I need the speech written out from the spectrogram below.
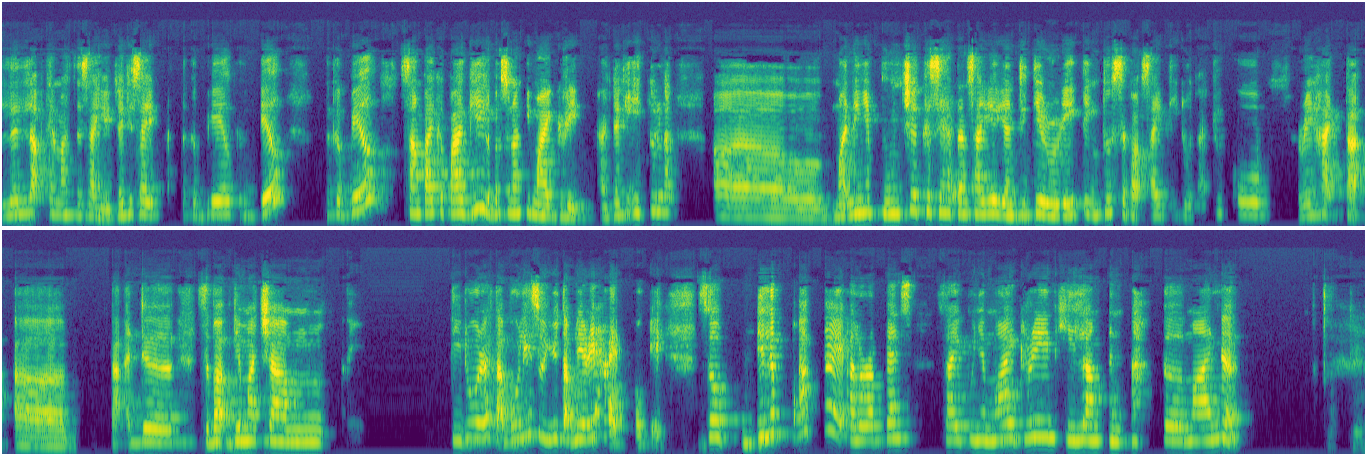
lelapkan mata saya. Jadi saya terkebil-kebil, terkebil sampai ke pagi lepas tu nanti migraine. Ha, jadi itulah uh, maknanya punca kesihatan saya yang deteriorating tu sebab saya tidur tak cukup, rehat tak uh, tak ada sebab dia macam tidur dah tak boleh so you tak boleh rehat. Okay. So bila pakai Alora Pants saya punya migraine hilang entah ke mana. Okay,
